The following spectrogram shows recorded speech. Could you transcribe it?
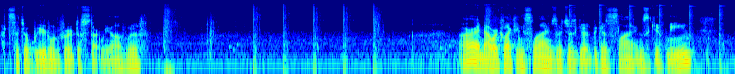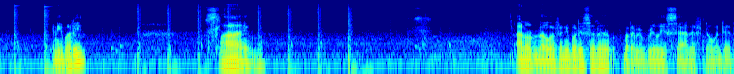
That's such a weird one for it to start me off with. Alright, now we're collecting slimes, which is good because slimes give me... Anybody? Slime. I don't know if anybody said it, but I'd be really sad if no one did.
